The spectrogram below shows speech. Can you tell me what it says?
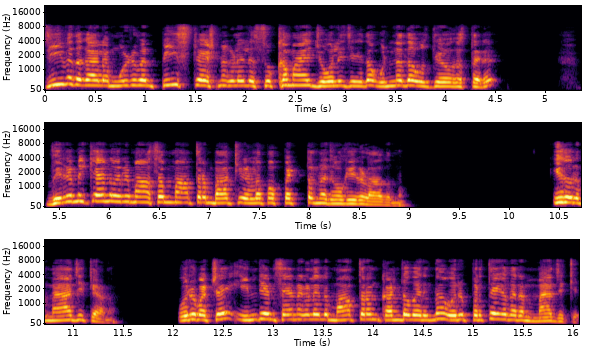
ജീവിതകാലം മുഴുവൻ പീസ് സ്റ്റേഷനുകളിൽ സുഖമായി ജോലി ചെയ്ത ഉന്നത ഉദ്യോഗസ്ഥർ വിരമിക്കാൻ ഒരു മാസം മാത്രം ബാക്കിയുള്ളപ്പോൾ പെട്ടെന്ന് രോഗികളാകുന്നു. ഇതൊരു മാജിക്കാണ് ഒരുപക്ഷെ ഇന്ത്യൻ സേനകളിൽ മാത്രം കണ്ടുവരുന്ന ഒരു പ്രത്യേകതരം മാജിക്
